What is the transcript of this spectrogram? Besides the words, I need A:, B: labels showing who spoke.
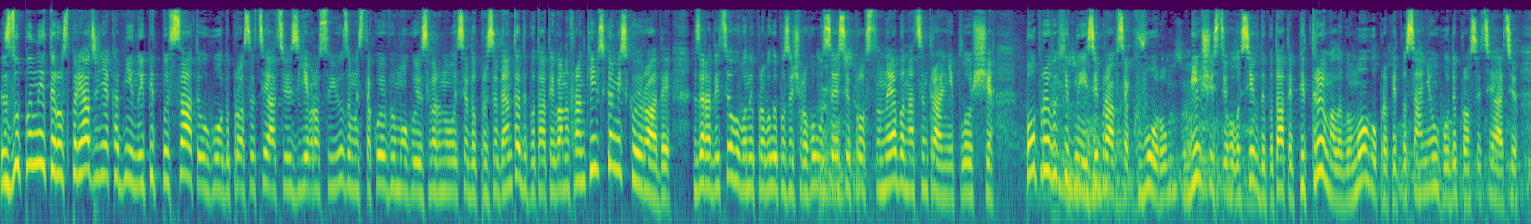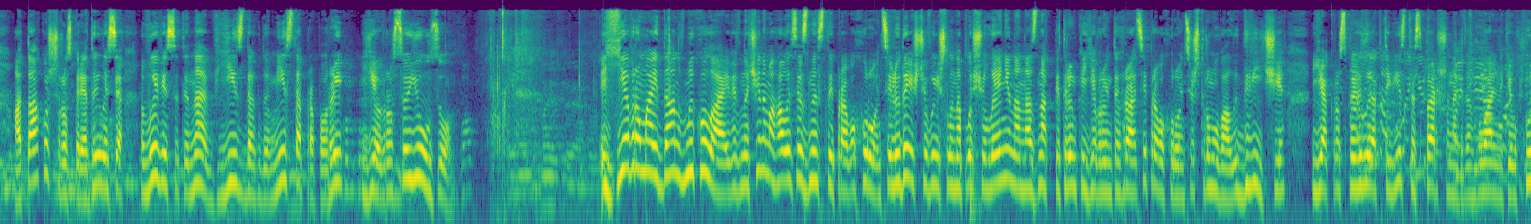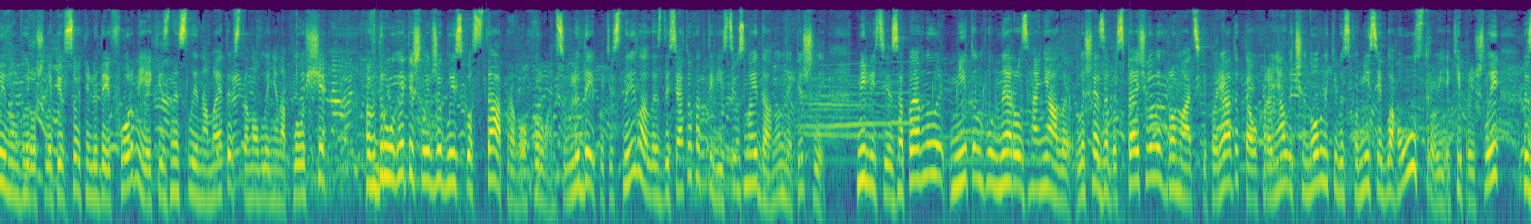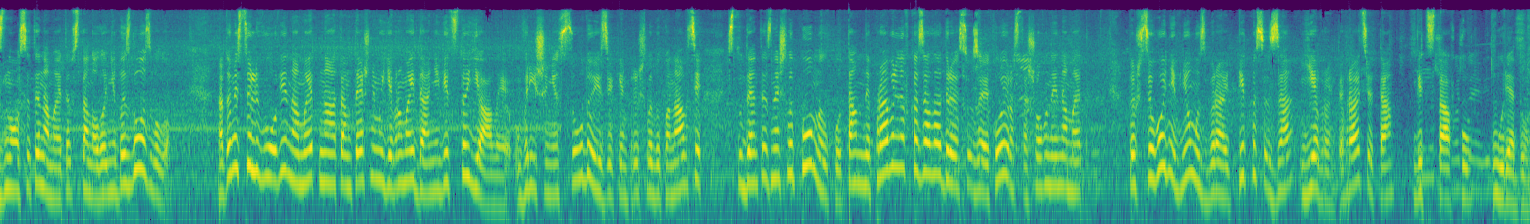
A: Зупинити розпорядження Кабміну і підписати угоду про асоціацію з Євросоюзом із такою вимогою звернулися до президента депутати Івано-Франківської міської ради. Заради цього вони провели позачергову сесію просто неба на центральній площі. Попри вихідний зібрався кворум. Більшістю голосів депутати підтримали вимогу про підписання угоди про асоціацію, а також розпорядилися вивісити на в'їздах до міста прапори Євросоюзу. Євромайдан в Миколаєві вночі намагалися знести правоохоронці. Людей, що вийшли на площу Леніна на знак підтримки євроінтеграції, правоохоронці штурмували двічі. Як розповіли активісти, спершу на мітингувальників клином вирушили півсотні людей в формі, які знесли намети, встановлені на площі. Вдруге пішли вже близько ста правоохоронців. Людей потіснили, але з десяток активістів з майдану не пішли. Міліції запевнили, мітингу не розганяли, лише забезпечували громадський порядок та охороняли чиновників із комісії благоустрою, які прийшли зносити намети, встановлені без дозволу. Натомість у Львові намет на тамтешньому Євромайдані відстояли. В рішенні суду, із яким прийшли виконавці, студенти знайшли помилку. Там неправильно вказали адресу, за якою розташований намет. Тож сьогодні в ньому збирають підписи за євроінтеграцію та відставку уряду.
